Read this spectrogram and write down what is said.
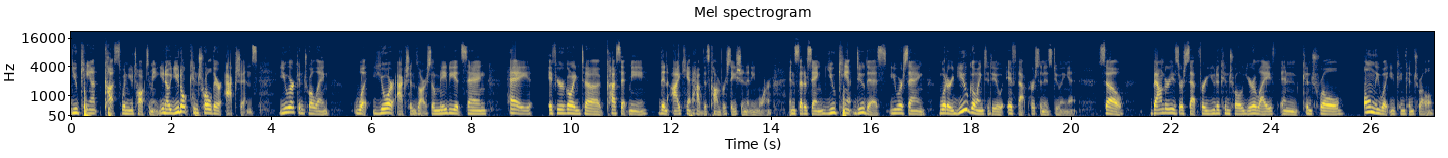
you can't cuss when you talk to me. You know, you don't control their actions. You are controlling what your actions are. So maybe it's saying, "Hey, if you're going to cuss at me, then I can't have this conversation anymore." Instead of saying, "You can't do this," you are saying, "What are you going to do if that person is doing it?" So, boundaries are set for you to control your life and control only what you can control.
